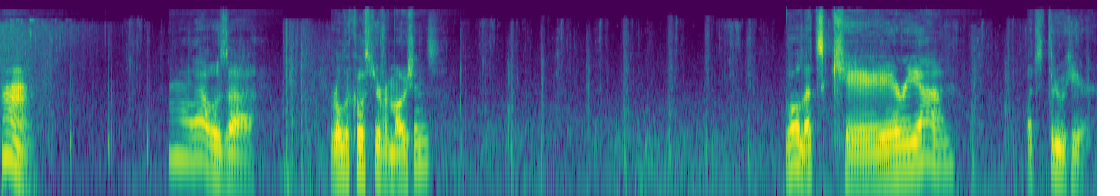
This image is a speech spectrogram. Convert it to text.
Hmm. Well, that was a roller coaster of emotions. Well, let's carry on. What's through here?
